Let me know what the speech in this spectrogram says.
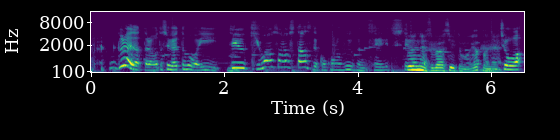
ぐらいだったら私がやった方がいいっていう基本そのスタンスでここの夫婦成立してそるれね素晴らしいと思う。やっぱね調和。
